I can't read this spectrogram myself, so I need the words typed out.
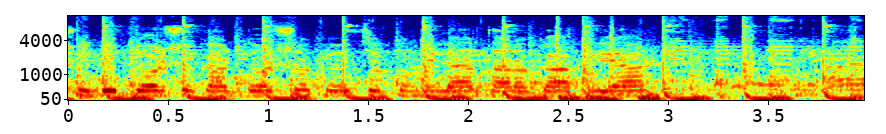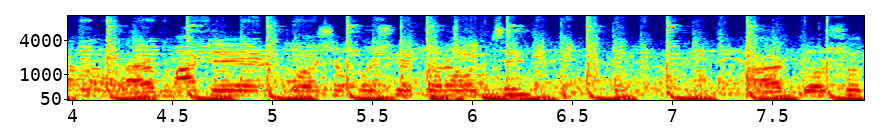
শুধু দর্শক আর দর্শক হচ্ছে কুমিল্লার তারকা প্লেয়ার মাঠের কুয়াশা পরিষ্কার করা হচ্ছে। আর দর্শক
